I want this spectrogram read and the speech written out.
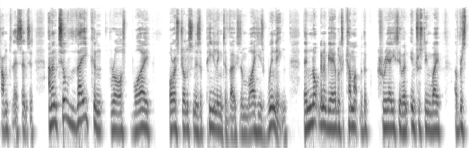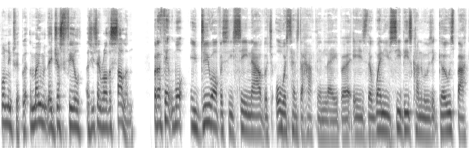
come to their senses. And until they can grasp why Boris Johnson is appealing to voters and why he's winning, they're not going to be able to come up with a creative and interesting way of responding to it. But at the moment, they just feel, as you say, rather sullen. But I think what you do obviously see now, which always tends to happen in Labour, is that when you see these kind of moves, it goes back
